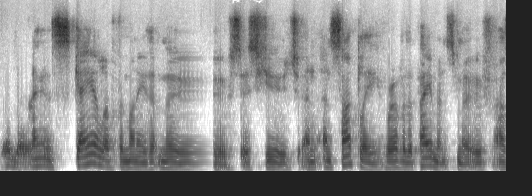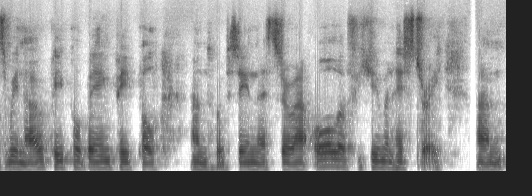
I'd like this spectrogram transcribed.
the scale of the money that moves is huge. And, and sadly, wherever the payments move, as we know, people being people, and we've seen this throughout all of human history, um,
